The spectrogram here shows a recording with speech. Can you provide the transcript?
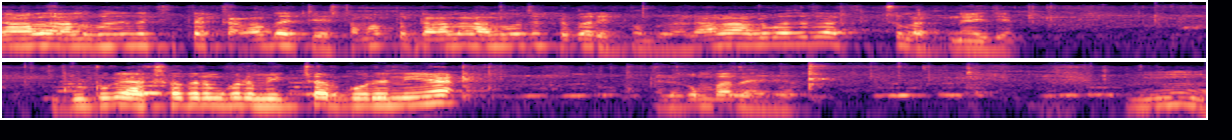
ডাল আর আলু ভাজা দেখছি তো একটা আলাদাই টেস্ট আমার তো ডাল আর আলু ভাজা ফেভারিট বন্ধুরা। ডাল আর আলু ভাজা আর কিচ্ছু লাগবে না এই যে। দুটোকে একসাথে এরকম করে মিক্সচার করে নিয়ে এরকমভাবে হয়ে হুম।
